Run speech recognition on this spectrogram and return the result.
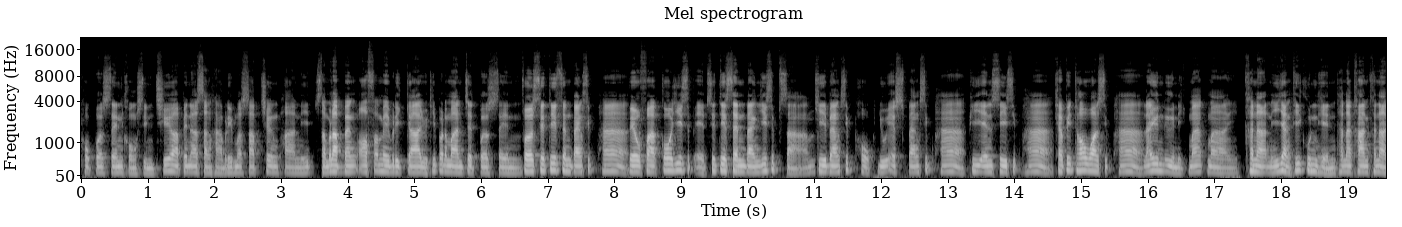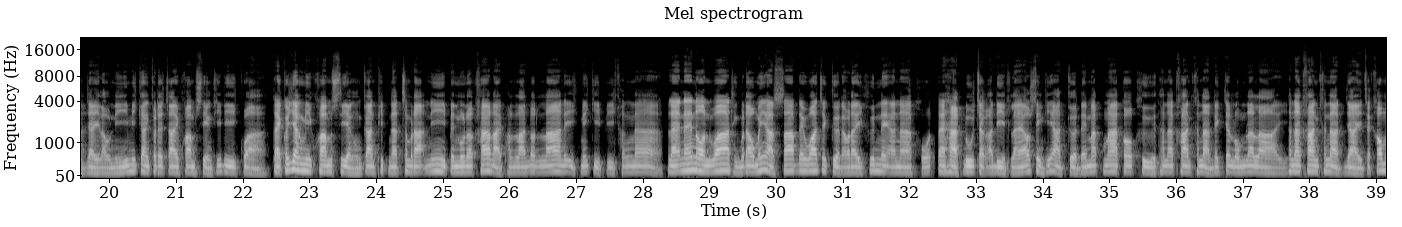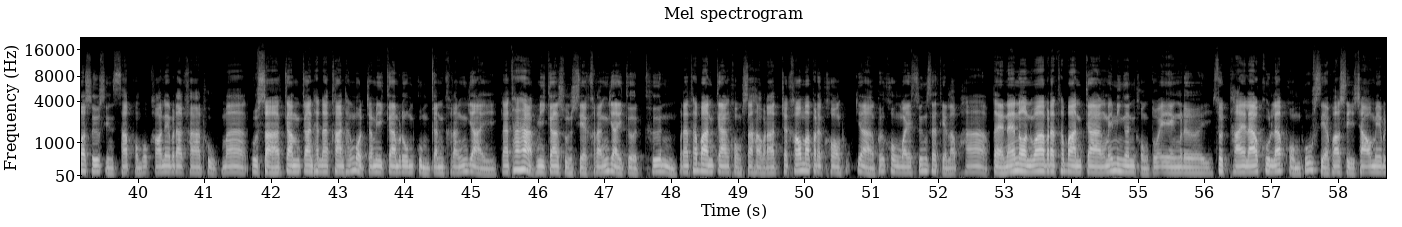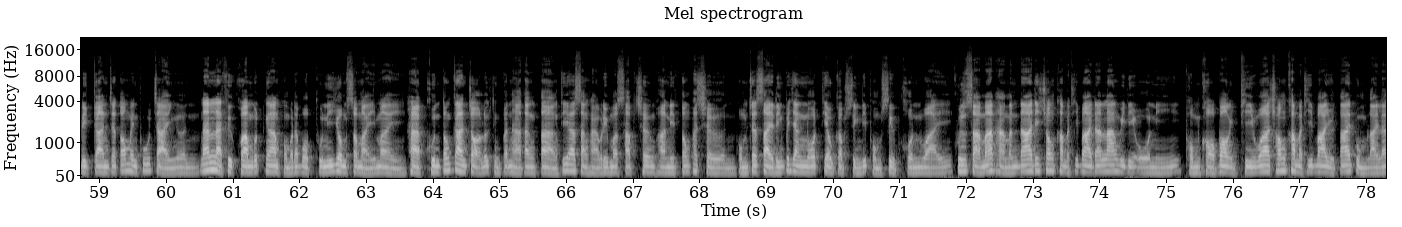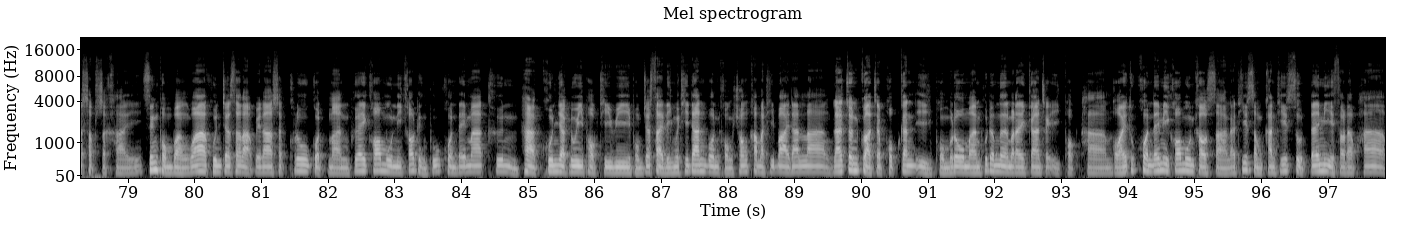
12.6%ของสินเชื่อเป็นอสังหาริมทรัพย์เชิงพาณิชย์สำหรับ Bank of America อยู่ที่ประมาณ7% First Citizen Bank 15 Wells Fargo 21 Citizen Bank 23 KeyBank 16 US Bank 15 PNC 15 Capital One 15 และอื่นๆ อีกมากมาย ขณะนี้อย่างที่คุณเห็นธนาคารขนาดใหญ่เหล่านี้มีการกระจายความเสี่ยงที่ดีกว่า แต่ก็ยังมีความเสี่ยงของการผิดนัดชำระหนี้เป็นมูลค่าหลายพันล้านดอลลาร์ในอีกไม่กี่ปีข้างหน้า และแน่นอนว่าถึงเราไม่อาจทราบได้ว่าจะเกิดอะไรขึ้นในอนาคต แต่หากดูจากอดีตแล้วสิ่งที่อาจเกิดได้มากๆก็คือธนาคารขนาดเล็กจะล้มละลาย ธนาคารขนาดใหญ่จะเข้ามาซื้อสินทรัพย์ของพวกเขาในราคาถูกมาก อุตสาหกรรมการธนาคารทั้งหมดจะมีการรวมกลุ่มกันครั้งใหญ่ และถ้าหากมีการสูญเสียครั้งใหญ่เกิดขึ้น รัฐบาลกลางของสหรัฐจะเข้ามาประคองทุกอย่างเพื่อคงไว้ซึ่งเสถียรภาพ แต่แน่นอนว่ารัฐบาลกลางไม่มีเงินของตัวเองเลย สุดท้ายแล้วคุณและผมผู้เสียภาษีชาวอเมริกันจะต้องเป็นผู้จ่ายเงิน นั่นแหละคือความงดงามของระบบทุนนิยมสมัยใหม่ หากคุณต้องการเจาะลึกถึงปัญหาต่างๆ ที่อสังหาริมทรัพย์เชิงพาณิชย์ต้องเผชิญ ผมจะใส่ลิงก์ไปยังโน้ตเกี่ยวกับสิ่งที่ผมสืบค้นไว้ คุณสามารถหามันได้ที่ช่องคำอธิบายด้านล่างวิดีโอนี้ ผมขอบอกอีกทีว่าช่องคำอธิบายอยู่ใต้ปุ่มไลค์และ Subscribe ซึ่งผมหวังว่าคุณจะสละเวลาสักครู่กดมัน เพื่อให้ข้อมูลนี้เข้าถึงผู้คนได้มากขึ้น หากคุณอยากดู Epoch TV ผมจะใส่ลิงก์ไว้ที่ด้านบนของช่องคำอธิบายด้านล่าง และจนกว่าจะพบกันอีก ผมโรมันผู้ดำเนินรายการจาก Epoch Time ขอให้ทุกคนได้มีข้อมูลข่าวสารและที่สำคัญที่สุดได้มีอิสรภาพ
